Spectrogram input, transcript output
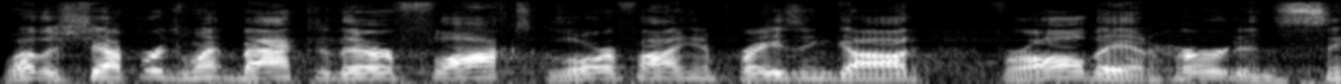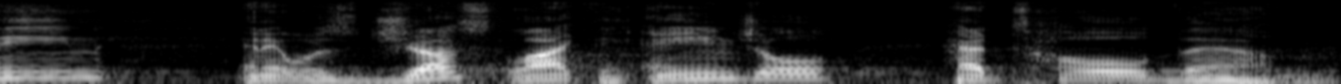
Well, the shepherds went back to their flocks, glorifying and praising God for all they had heard and seen, and it was just like the angel had told them.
